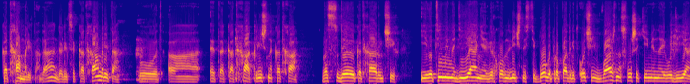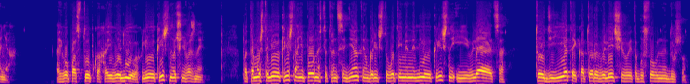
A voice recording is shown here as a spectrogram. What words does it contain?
Катхамрита, да, говорится Катхамрита, вот, а, это Катха, Кришна Катха, Васудева Катха Ручих – и вот именно деяния Верховной Личности Бога, Пропад говорит, очень важно слушать именно о его деяниях, о его поступках, о его лилах. Лилы Кришны очень важны. Потому что лилы Кришны, они полностью трансцендентны. Он говорит, что вот именно лилы Кришны и являются той диетой, которая вылечивает обусловленную душу.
